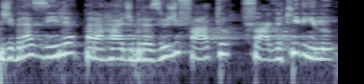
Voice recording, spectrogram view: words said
De Brasília, para a Rádio Brasil de Fato, Flávia Quirino.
